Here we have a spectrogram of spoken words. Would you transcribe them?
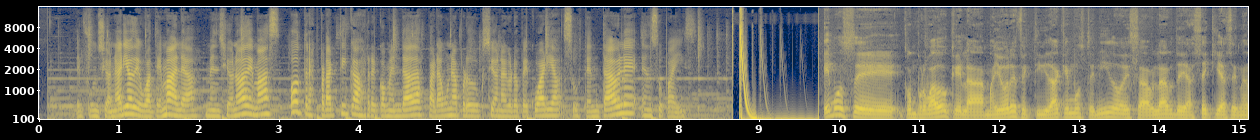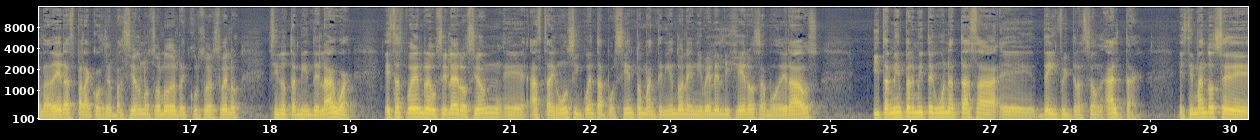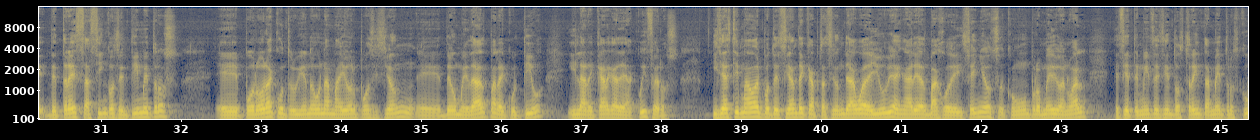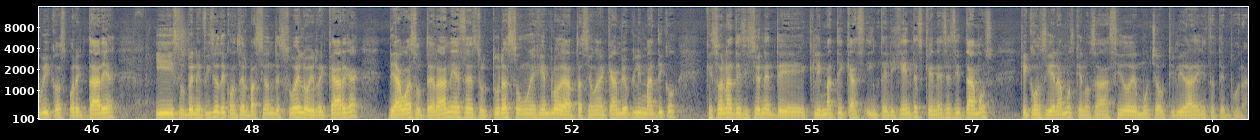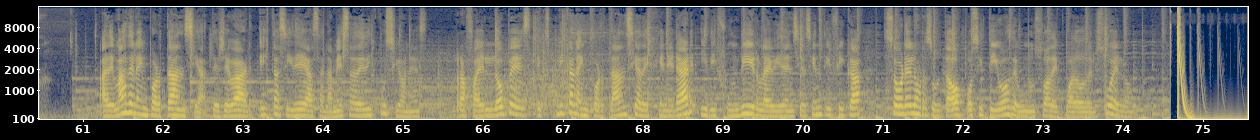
El funcionario de Guatemala mencionó además otras prácticas recomendadas para una producción agropecuaria sustentable en su país. Hemos eh, comprobado que la mayor efectividad que hemos tenido es hablar de acequias en las laderas para conservación no solo del recurso del suelo, sino también del agua. Estas pueden reducir la erosión eh, hasta en un 50%, manteniéndola en niveles ligeros a moderados, y también permiten una tasa eh, de infiltración alta, estimándose de, 3 a 5 centímetros por hora, contribuyendo a una mayor posición de humedad para el cultivo y la recarga de acuíferos y se ha estimado el potencial de captación de agua de lluvia en áreas bajo de diseño con un promedio anual de 7.630 metros cúbicos por hectárea y sus beneficios de conservación de suelo y recarga de agua subterránea. Esas estructuras son un ejemplo de adaptación al cambio climático, que son las decisiones de climáticas inteligentes que necesitamos, que consideramos que nos ha sido de mucha utilidad en esta temporada. Además de la importancia de llevar estas ideas a la mesa de discusiones, Rafael López explica la importancia de generar y difundir la evidencia científica sobre los resultados positivos de un uso adecuado del suelo.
